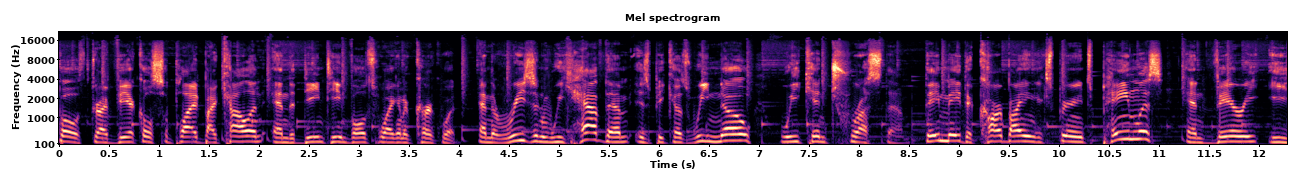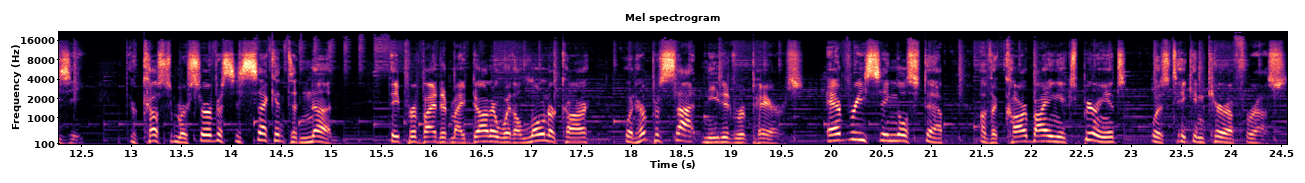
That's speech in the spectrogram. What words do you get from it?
both drive vehicles supplied by Colin and the Dean Team Volkswagen of Kirkwood. And the reason we have them is because we know we can trust them. They made the car buying experience painless and very easy. Their customer service is second to none. They provided my daughter with a loaner car when her Passat needed repairs. Every single step of the car buying experience was taken care of for us.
